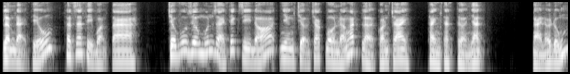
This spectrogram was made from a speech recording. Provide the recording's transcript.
Lâm Đại Thiếu, thật ra thì bọn ta Triệu Vũ Dương muốn giải thích gì đó, nhưng Triệu Trác Ngôn đã ngắt lời con trai, thành thật thừa nhận. Ngài nói đúng,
